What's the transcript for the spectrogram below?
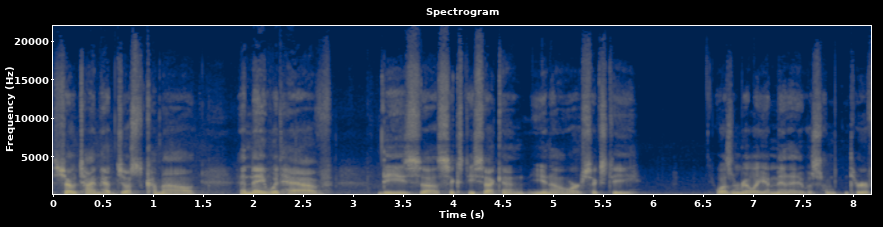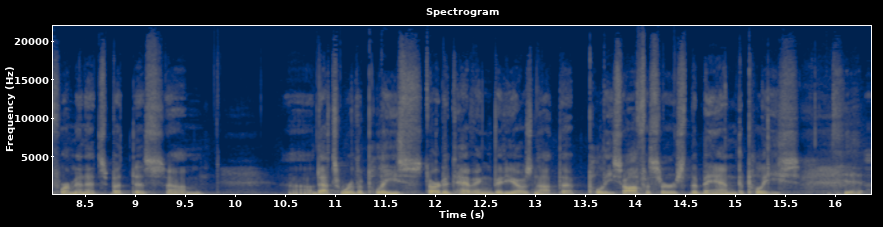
Showtime had just come out, and they would have these uh, 60 second, you know, or 60. It wasn't really a minute; it was some three or four minutes. But this, um, uh, that's where the police started having videos, not the police officers, the band, the police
